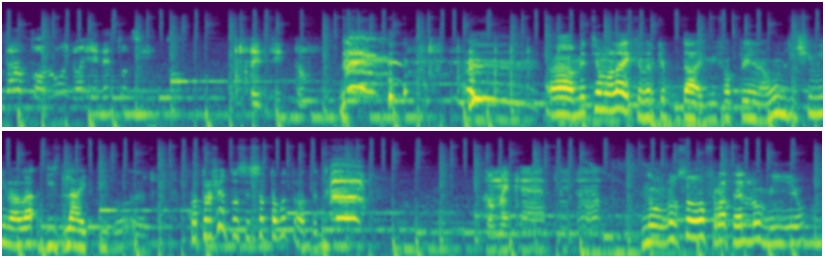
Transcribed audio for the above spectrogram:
Tanto a lui non gli hai detto zitto. Stai zitto. Ah, mettiamo like perché dai, mi fa pena. 11.000 la- dislike tipo. eh, 464 atte. Come cazzo? Non lo so, fratello mio.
